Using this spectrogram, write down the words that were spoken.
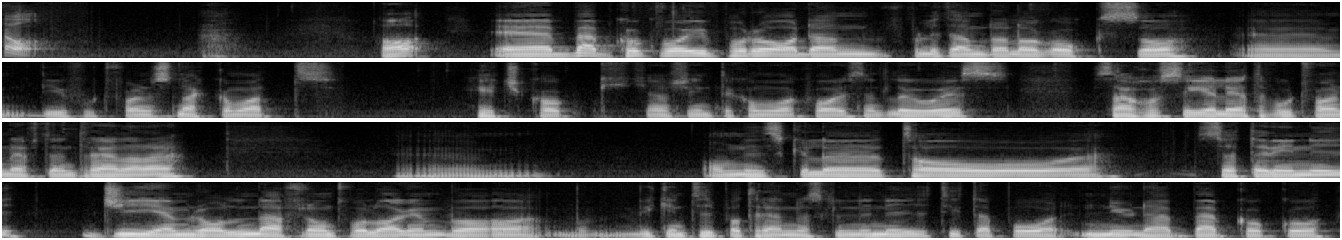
ja. Ja, eh, Babcock var ju på radarn på lite andra lag också. Eh, det är ju fortfarande snack om att Hitchcock kanske inte kommer vara kvar i St. Louis. San Jose letar fortfarande efter en tränare. Eh, om ni skulle ta och sätta er in i GM-rollen där för de två lagen, vad, vilken typ av tränare skulle ni titta på nu när Babcock och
